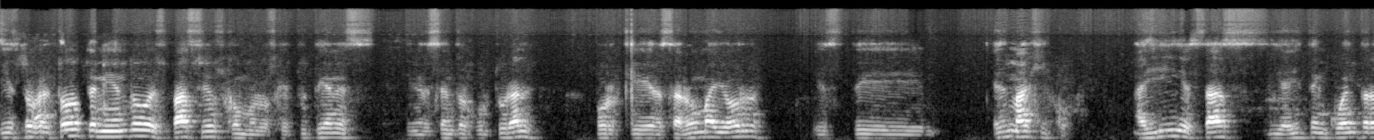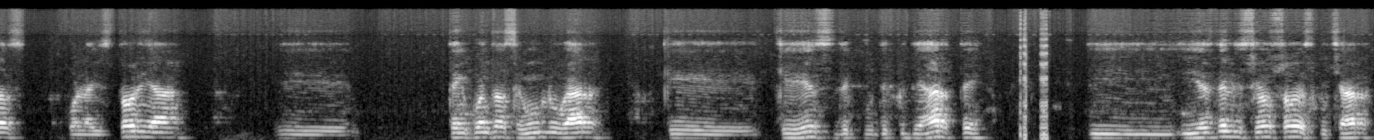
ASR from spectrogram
Y sobre todo teniendo espacios como los que tú tienes en el centro cultural, porque el Salón Mayor este, es mágico. Ahí estás y ahí te encuentras con la historia, te encuentras en un lugar que, es de, arte y, es delicioso escuchar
